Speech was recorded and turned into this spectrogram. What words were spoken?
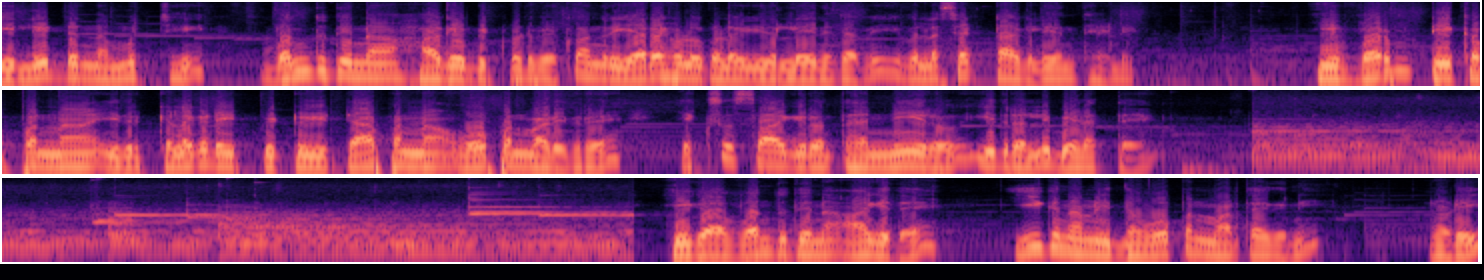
ಈ ಲಿಡ್ಡನ್ನು ಮುಚ್ಚಿ ಒಂದು ದಿನ ಹಾಗೆ ಬಿಟ್ಬಿಡಬೇಕು. ಅಂದರೆ ಎರೆಹುಳುಗಳು ಇದರಲ್ಲಿ ಏನಿದ್ದಾವೆ ಇವೆಲ್ಲ ಸೆಟ್ ಆಗಲಿ ಅಂತ ಹೇಳಿ. ಈ ವರ್ಮ್ ಟೀ ಕಪ್ಪನ್ನು ಇದ್ರ ಕೆಳಗಡೆ ಇಟ್ಬಿಟ್ಟು ಈ ಟ್ಯಾಪನ್ನು ಓಪನ್ ಮಾಡಿದರೆ ಎಕ್ಸಸ್ ಆಗಿರುವಂತಹ ನೀರು ಇದರಲ್ಲಿ ಬೀಳತ್ತೆ. ಈಗ ಒಂದು ದಿನ ಆಗಿದೆ. ಈಗ ನಾನು ಇದನ್ನ ಓಪನ್ ಮಾಡ್ತಾ ಇದ್ದೀನಿ. ನೋಡಿ.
